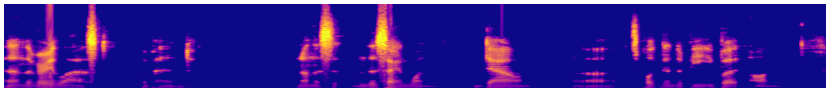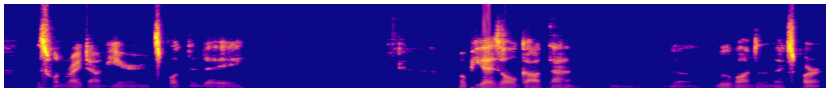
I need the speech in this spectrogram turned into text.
and the very last append, and on the the second one down, uh, it's plugged into B, but on this one right down here, it's plugged into A. Hope you guys all got that. Uh, move on to the next part.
